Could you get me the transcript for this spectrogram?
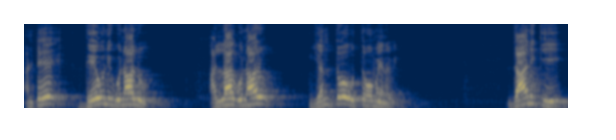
అంటే దేవుని గుణాలు అల్లా గుణాలు ఎంతో ఉత్తమమైనవి. దానికి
